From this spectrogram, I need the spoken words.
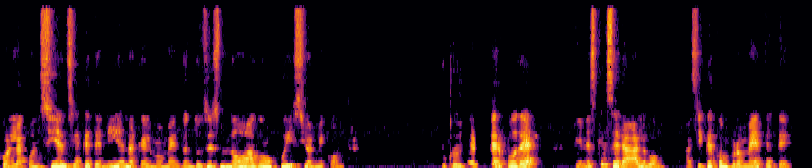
con la conciencia que tenía en aquel momento. Entonces no hago un juicio en mi contra. Okay. Tercer poder, tienes que hacer algo, así que comprométete.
